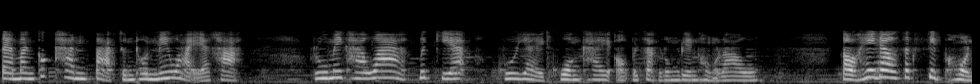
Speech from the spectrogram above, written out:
แต่มันก็คันปากจนทนไม่ไหวอะค่ะ รู้ไหมคะว่าเมื่อกี้ครูใหญ่ควงใครออกไปจากโรงเรียนของเรา ต่อให้เดาสักสิบหน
